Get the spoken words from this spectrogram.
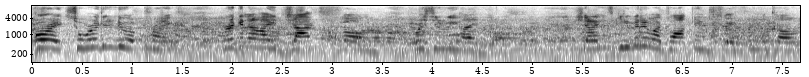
Alright, so we're gonna do a prank. We're gonna hide Jack's phone. Where should we hide it? Should I just keep it in my pocket straight from the code?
